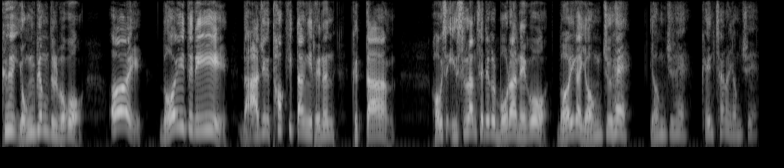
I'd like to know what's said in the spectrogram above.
그 용병들 보고 어이 너희들이 나중에 터키 땅이 되는 그 땅 거기서 이슬람 세력을 몰아내고 너희가 영주해 영주해 괜찮아 영주해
